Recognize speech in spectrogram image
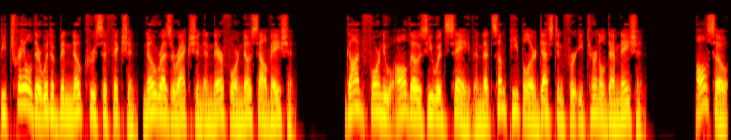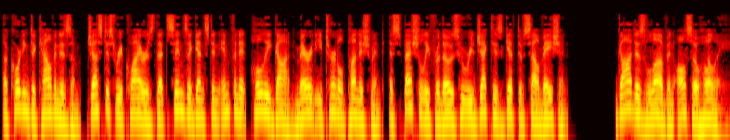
betrayal there would have been no crucifixion, no resurrection and therefore no salvation. God foreknew all those he would save and that some people are destined for eternal damnation. Also, according to Calvinism, justice requires that sins against an infinite, holy God merit eternal punishment, especially for those who reject his gift of salvation. God is love and also holy.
